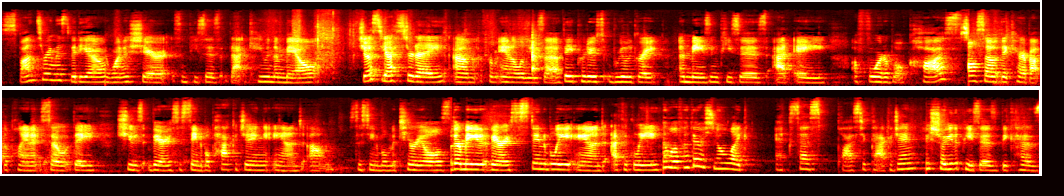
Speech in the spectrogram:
sponsoring this video. I wanna share some pieces that came in the mail just yesterday um, from Ana Luisa. They produce really great, amazing pieces at a affordable cost. Also, they care about the planet, so they choose very sustainable packaging and um, sustainable materials. They're made very sustainably and ethically. I love how there's no like excess plastic packaging. Let me show you the pieces because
